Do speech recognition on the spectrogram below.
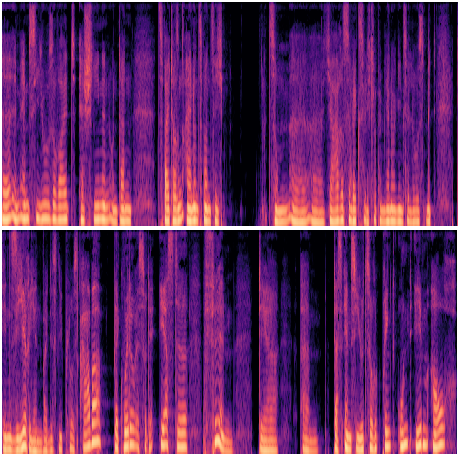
äh, im MCU soweit erschienen. Und dann 2021 zum äh, äh, Jahreswechsel, ich glaube im Januar ging es ja los mit den Serien bei Disney Plus. Aber Black Widow ist so der erste Film, der ähm, das MCU zurückbringt und eben auch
